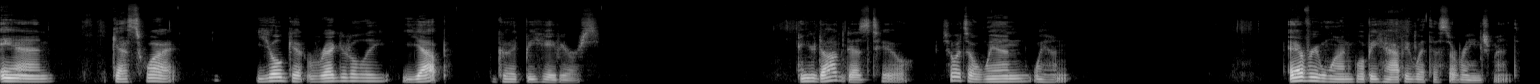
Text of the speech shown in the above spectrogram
And guess what? You'll get regularly, yep, good behaviors. And your dog does too. So it's a win win. Everyone will be happy with this arrangement.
